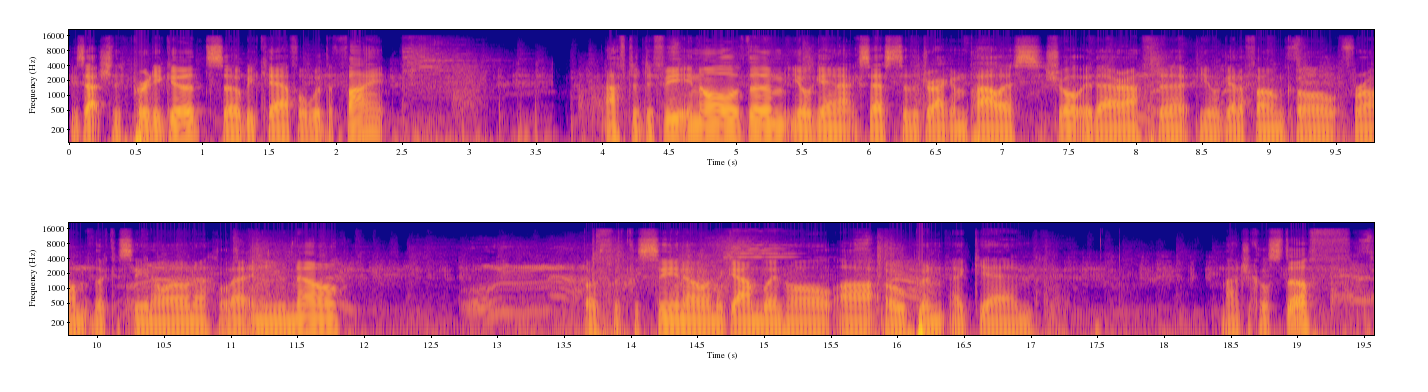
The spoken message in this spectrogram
He's actually pretty good, so be careful with the fight. After defeating all of them, you'll gain access to the Dragon Palace. Shortly thereafter, you'll get a phone call from the casino owner letting you know both the casino and the gambling hall are open again. Magical stuff.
